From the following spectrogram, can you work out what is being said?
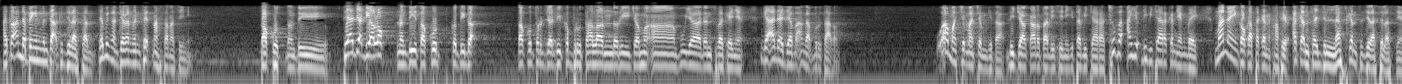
Atau Anda pengen minta kejelasan, tapi jangan main fitnah sana sini. Takut nanti diajak dialog, nanti takut ketidak takut terjadi kebrutalan dari jamaah buya dan sebagainya. Enggak ada jamaah enggak brutal. Wah macam-macam kita di Jakarta di sini kita bicara. Coba ayo dibicarakan yang baik. Mana yang kau katakan kafir? Akan saya jelaskan sejelas-jelasnya.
